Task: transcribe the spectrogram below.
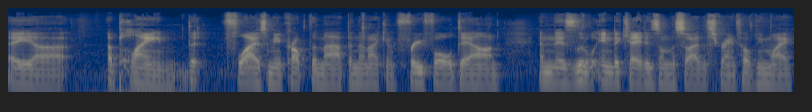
a uh, a plane that flies me across the map and then I can free fall down and there's little indicators on the side of the screen tells me my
